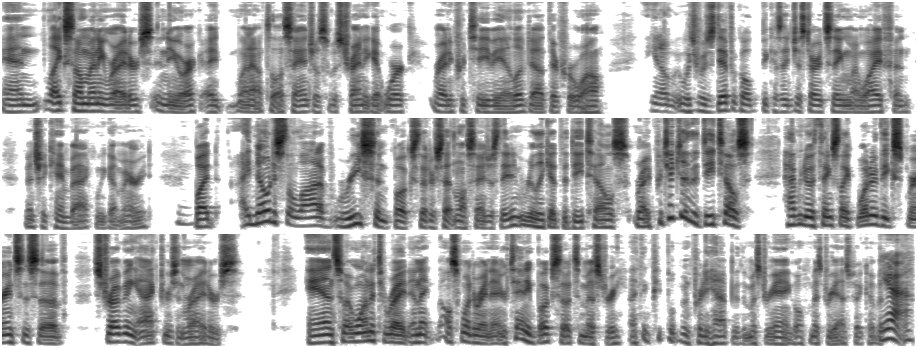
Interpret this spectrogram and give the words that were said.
And like so many writers in New York, I went out to Los Angeles, was trying to get work writing for TV. I lived out there for a while, you know, which was difficult because I just started seeing my wife and eventually came back and we got married. Hmm. But I noticed a lot of recent books that are set in Los Angeles, they didn't really get the details right, particularly the details having to do with things like what are the experiences of struggling actors and writers. And so I wanted to write, and I also wanted to write an entertaining book, so it's a mystery. I think people have been pretty happy with the mystery angle, mystery aspect of it. Yeah.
